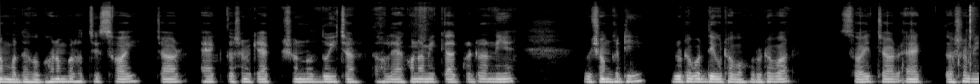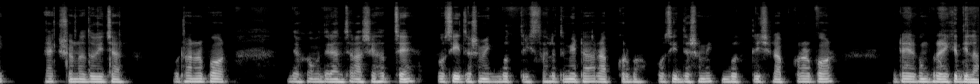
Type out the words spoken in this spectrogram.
নম্বর। দেখো, ঘ নম্বর হচ্ছে ছয় চার এক দশমিক এক শূন্য দুই চার। তাহলে এখন আমি ক্যালকুলেটর নিয়ে ওই সংখ্যাটি রুট ওভার দিয়ে উঠাবো। রুট ওভার ছয় চার এক দশমিক এক শূন্য দুই চার। উঠানোর পর দেখো আমাদের অ্যান্সার আসে হচ্ছে পঁচিশ দশমিক বত্রিশ। তাহলে তুমি এটা রাপ করবা। পঁচিশ দশমিক বত্রিশ রাপ করার পর এটা এরকম করে রেখে দিলা।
